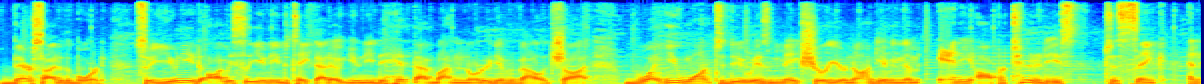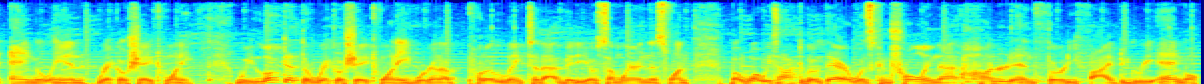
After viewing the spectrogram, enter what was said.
their side of the board. So you need, obviously you need to take that out. You need to hit that button in order to give a valid shot. What you want to do is make sure you're not giving them any opportunities to sink an angle in Ricochet 20. We looked at the Ricochet 20. We're gonna put a link to that video somewhere in this one. But what we talked about there was controlling that 135 degree angle.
